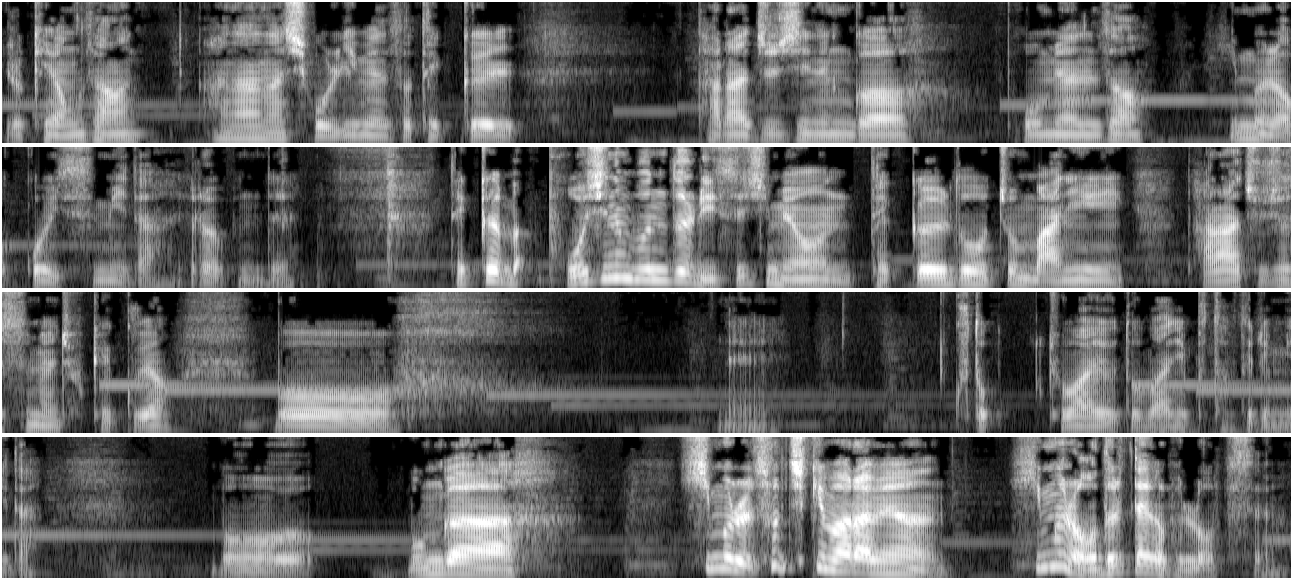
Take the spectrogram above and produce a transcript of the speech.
이렇게 영상 하나하나씩 올리면서 댓글 달아주시는 거 보면서 힘을 얻고 있습니다 여러분들 댓글 마- 보시는 분들 있으시면 댓글도 좀 많이 달아주셨으면 좋겠고요. 뭐, 네. 구독, 좋아요도 많이 부탁드립니다. 뭐, 뭔가 힘을, 솔직히 말하면 힘을 얻을 때가 별로 없어요.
